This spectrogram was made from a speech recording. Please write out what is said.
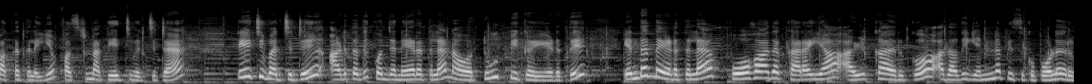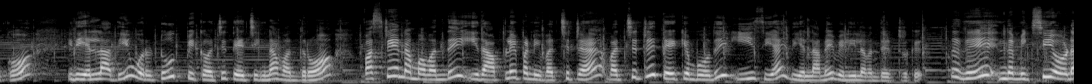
பக்கத்துலேயும் ஃபஸ்ட்டு நான் தேய்ச்சி வச்சுட்டேன். தேய்ச்சி வச்சுட்டு அடுத்தது கொஞ்சம் நேரத்தில் நான் ஒரு டூத் பிக்கை எடுத்து எந்தெந்த இடத்துல போகாத கரையாக அழுக்காக இருக்கோ அதாவது எண்ணெய் பிசுக்கு போல் இருக்கோ இது எல்லாத்தையும் ஒரு டூத் பிக்கை வச்சு தேய்ச்சிங்கன்னா வந்துடும் ஃபஸ்ட்டே நம்ம வந்து இதை அப்ளை பண்ணி வச்சுட்டேன். வச்சுட்டு தேய்க்கும் போது ஈஸியாக இது எல்லாமே வெளியில் வந்துட்டுருக்கு அடுத்தது இந்த மிக்சியோட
